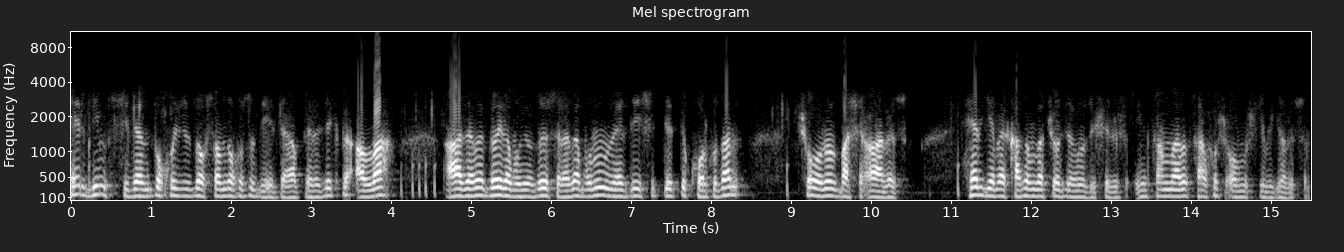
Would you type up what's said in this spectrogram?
her bin kişiden 999'u diye cevap verecek ve Allah Adem'e böyle buyurduğu sırada bunun verdiği şiddetli korkudan çoğunun başı ağrır. Her gebe kadın da çocuğunu düşürür. İnsanları sarhoş olmuş gibi görürsün.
